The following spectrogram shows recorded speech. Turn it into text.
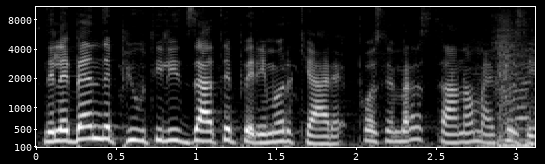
delle band più utilizzate per rimorchiare. Può sembrare strano, ma è così.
